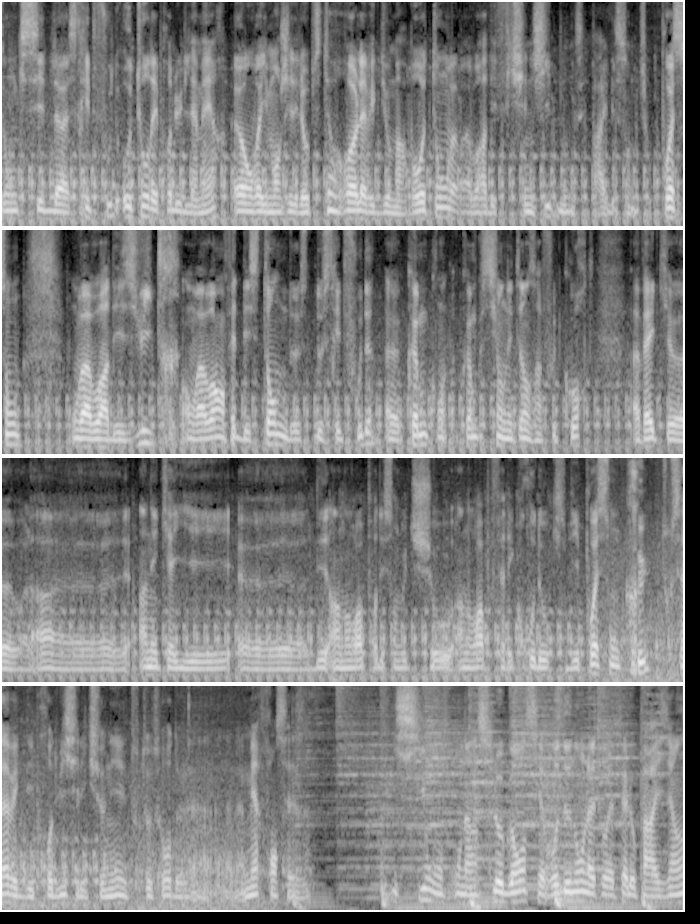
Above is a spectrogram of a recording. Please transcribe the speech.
donc c'est de la street food autour des produits de la mer. Euh, on va y manger des lobster rolls avec du homard breton, on va avoir des fish and chips, donc c'est pareil des sandwichs au poisson. On va avoir des huîtres, on va avoir en fait des stands de, street food, euh, comme si on était dans un food court, avec euh, un écaillé, un endroit pour des sandwichs chauds, un endroit pour faire des crocs qui sont des poissons crus, tout ça avec des produits sélectionnés tout autour de la mer française. Ici, on, a un slogan, c'est redonnons la Tour Eiffel aux Parisiens.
